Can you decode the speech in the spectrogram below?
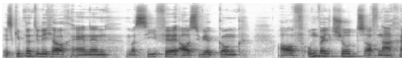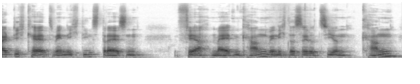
Es gibt natürlich auch eine massive Auswirkung auf Umweltschutz, auf Nachhaltigkeit, wenn ich Dienstreisen vermeiden kann, wenn ich das reduzieren kann.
